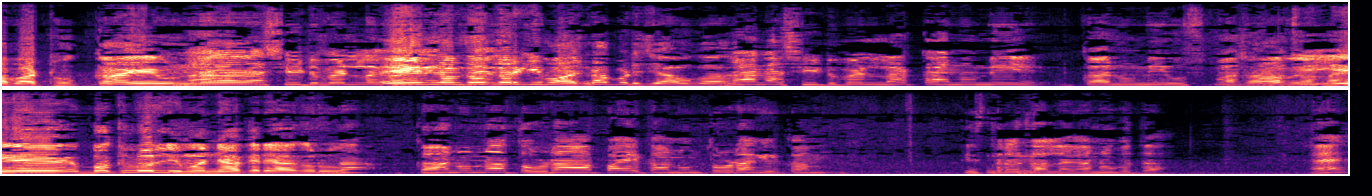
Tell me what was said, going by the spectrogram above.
अब ठोका है ना ना, ना सीट बेल्ट लगा। एकदम तो उधर की भाजना पड़ जाओगा ना ना सीट बेल्ट ला कानूनी कानूनी उसमें साहब ये बकलोली करया करो ना कानून ना तोड़ा आप आए कानून तोड़ांगे काम किस तरह चलेगा नू बता। है?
